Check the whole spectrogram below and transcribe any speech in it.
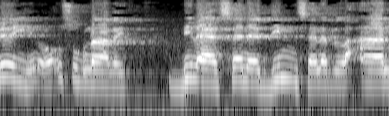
leeyihiin oo u sugnaaday bilaa sanadin sanad la'aan.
